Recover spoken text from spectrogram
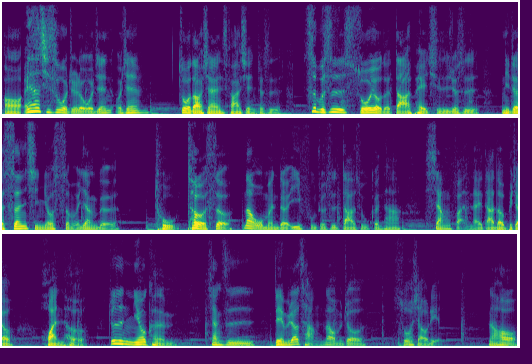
哦，哎、那其实我觉得，我今天我今天做到现在发现，就是是不是所有的搭配，其实就是你的身形有什么样的突特色，那我们的衣服就是搭出跟它相反，来达到比较缓和。就是你有可能像是脸比较长，那我们就缩小脸，然后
